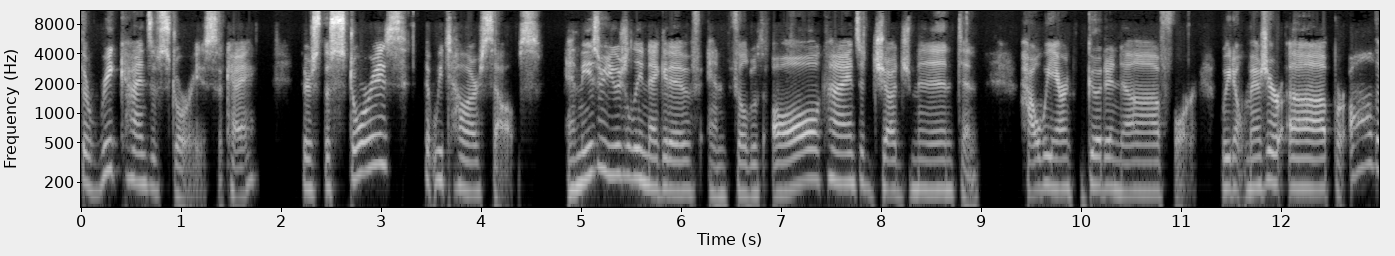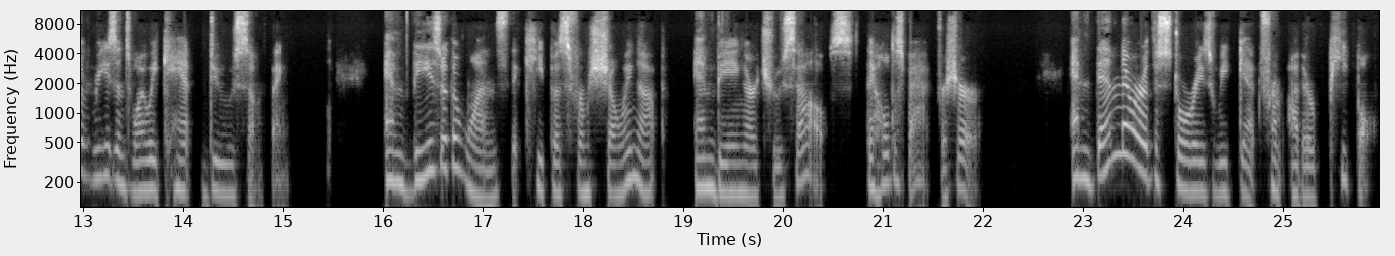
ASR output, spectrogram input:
three kinds of stories. Okay. There's the stories that we tell ourselves. And these are usually negative and filled with all kinds of judgment and how we aren't good enough or we don't measure up or all the reasons why we can't do something. And these are the ones that keep us from showing up and being our true selves. They hold us back for sure. And then there are the stories we get from other people,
